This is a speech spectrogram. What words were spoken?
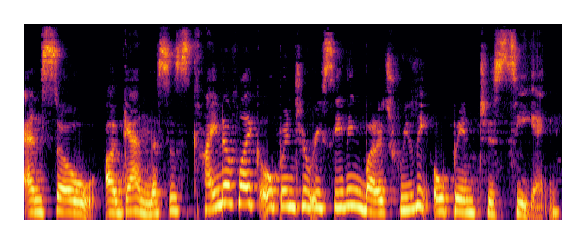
And so again, this is kind of like open to receiving, but it's really open to seeing,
